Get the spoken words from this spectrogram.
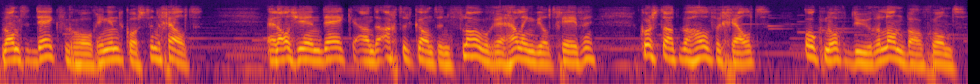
Want dijkverhogingen kosten geld. En als je een dijk aan de achterkant een flauwere helling wilt geven... kost dat behalve geld ook nog dure landbouwgrond.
